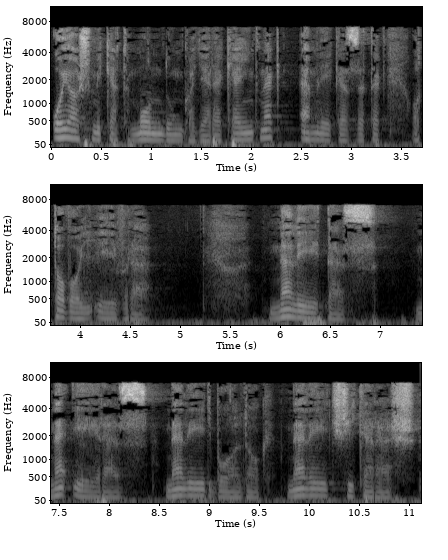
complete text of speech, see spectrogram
olyasmiket mondunk a gyerekeinknek, emlékezzetek a tavalyi évre. Ne létezz, ne érezz, ne légy boldog, ne légy sikeres,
